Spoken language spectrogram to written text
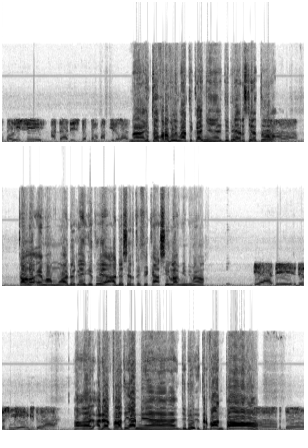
polisi ada di setiap tempat gitu kan Nah itu problematikanya. Jadi harusnya tuh Ah, kalau emang mau ada kayak gitu ya ada sertifikasi lah minimal. iya di diresmiin gitu lah Uh, ada pelatihannya, jadi terpantau. ah betul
